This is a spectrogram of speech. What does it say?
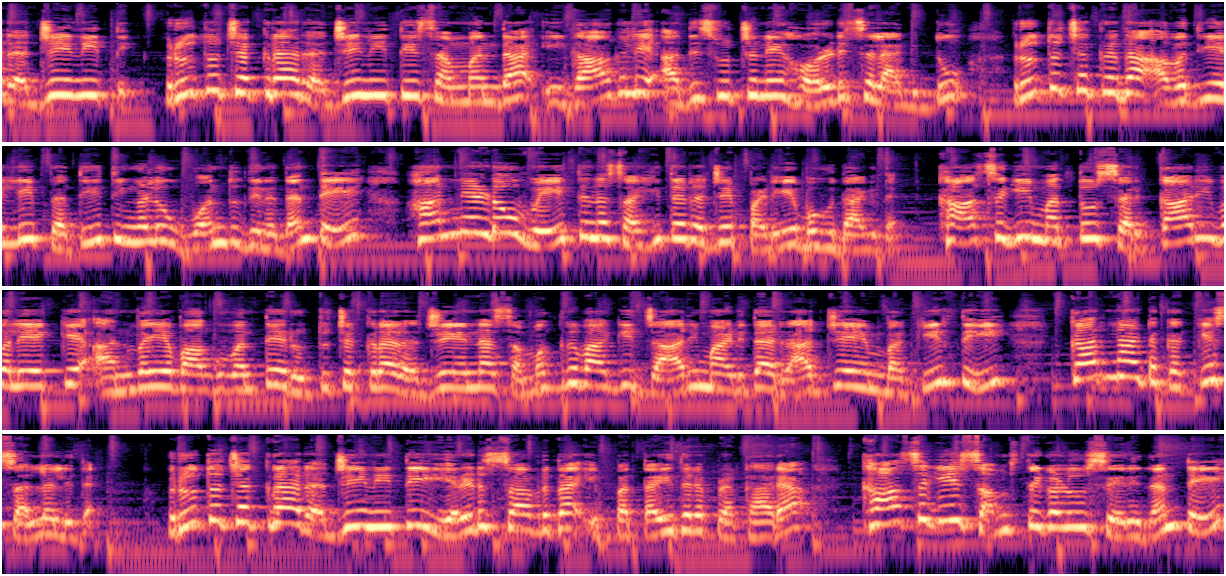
ರಜೆ ನೀತಿ. ಋತುಚಕ್ರ ರಜೆ ನೀತಿ ಸಂಬಂಧ ಈಗಾಗಲೇ ಅಧಿಸೂಚನೆ ಹೊರಡಿಸಲಾಗಿದ್ದು, ಋತುಚಕ್ರದ ಅವಧಿಯಲ್ಲಿ ಪ್ರತಿ ತಿಂಗಳು ಒಂದು ದಿನದಂತೆ ಹನ್ನೆರಡು ವೇತನ ಸಹಿತ ರಜೆ ಪಡೆಯಬಹುದಾಗಿದೆ. ಖಾಸಗಿ ಮತ್ತು ಸರ್ಕಾರಿ ವಲಯಕ್ಕೆ ಅನ್ವಯವಾಗುವಂತೆ ಋತುಚಕ್ರ ರಜೆಯನ್ನ ಸಮಗ್ರವಾಗಿ ಜಾರಿ ಮಾಡಿದ ರಾಜ್ಯ ಎಂಬ ಕೀರ್ತಿ ಕರ್ನಾಟಕಕ್ಕೆ ಸಲ್ಲಲಿದೆ. ಋತುಚಕ್ರ ರಜೆ ನೀತಿ ಎರಡು ಸಾವಿರದ ಇಪ್ಪತ್ತೈದರ ಪ್ರಕಾರ ಖಾಸಗಿ ಸಂಸ್ಥೆಗಳು ಸೇರಿದಂತೆ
